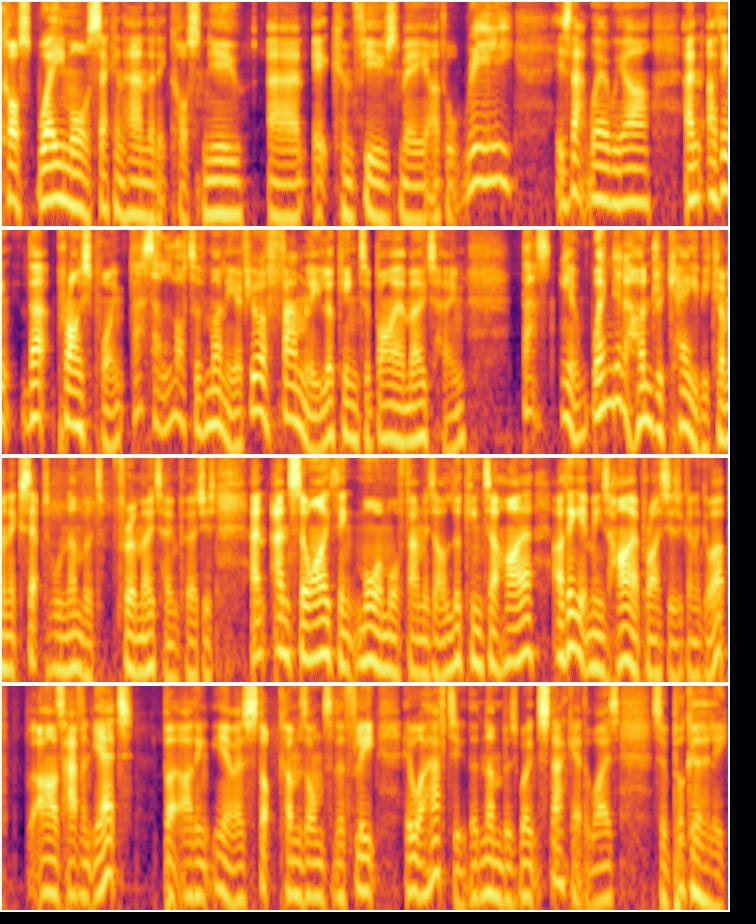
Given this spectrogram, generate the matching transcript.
cost way more second-hand than it cost new. And it confused me. I thought, really? Is that where we are? And I think that price point, that's a lot of money. If you're a family looking to buy a motorhome, that's you know when did 100k become an acceptable number to, for a motorhome purchase and and so i think more and more families are looking to hire i think it means higher prices are going to go up ours haven't yet but I think you know as stock comes onto the fleet, it will have to. The numbers won't stack otherwise. So book early.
